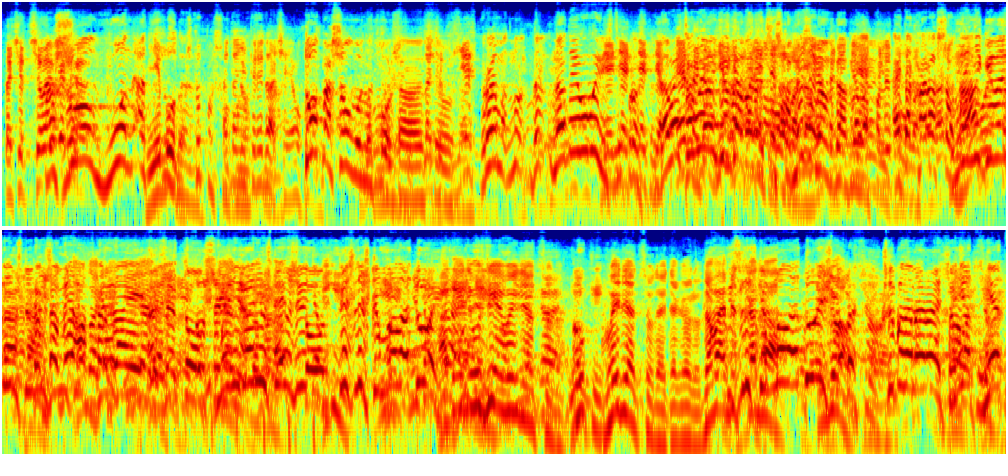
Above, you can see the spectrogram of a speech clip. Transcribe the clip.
Пошел вон отсюда. Не буду. Что пошел? Это не передача. Кто пошел вон отсюда? Рома, ну надо его вывести просто. Давайте вы не говорите, что мы живем в говне. Это хорошо, Мы не говорим, что вы живете в говне. Мы не говорим, что вы живете в говне. Ты слишком молодой. А ты уйди, выйди отсюда. Выйди отсюда, я тебе говорю. Давай Ты без слишком скандала. молодой, чтобы нам орать. Понятно, нет?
